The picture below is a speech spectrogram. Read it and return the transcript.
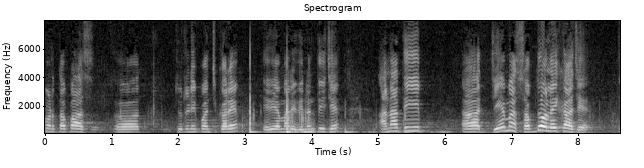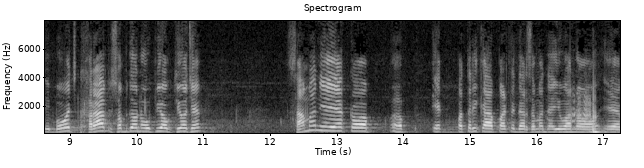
પણ તપાસ ચૂંટણી પંચ કરે એવી અમારી વિનંતી છે. આનાથી જેમાં શબ્દો લખ્યા છે, એ બહુ જ ખરાબ શબ્દોનો ઉપયોગ થયો છે. સામાન્ય એક એક પત્રિકા પાટીદાર સમાજના યુવાનો એ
